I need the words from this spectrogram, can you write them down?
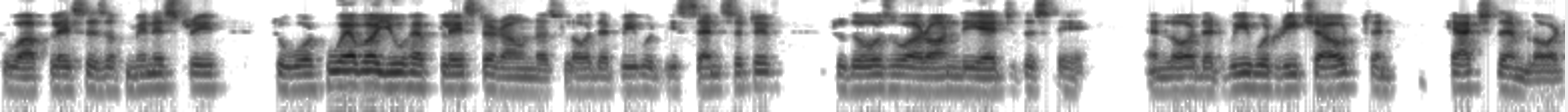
to our places of ministry, to whoever you have placed around us, Lord, that we would be sensitive to those who are on the edge this day. And Lord, that we would reach out and catch them, Lord,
